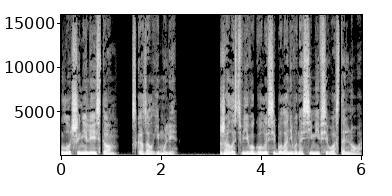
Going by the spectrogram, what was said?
«Лучше не лезь, Том», — сказал ему Ли. Жалость в его голосе была невыносимее всего остального.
